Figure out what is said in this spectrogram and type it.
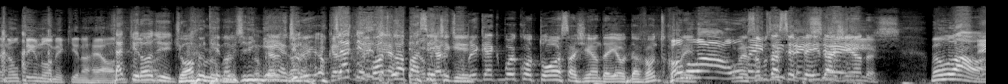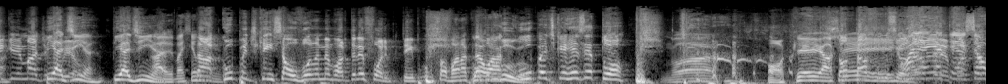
Eu não tenho nome aqui, na real. Será que tirou de, de óculos? Não tem nome de Eu ninguém quero agora. Será que tem foto é- capacete eu quero aqui? descobrir quem é que boicotou essa agenda aí. ó. Vamos descobrir. Vamos lá, 1 Começamos a CPI da agenda. Vamos lá, ó. Tem Piadinha, piadinha. Ah, vai ser Não, um... a culpa é de quem salvou na memória do telefone, porque tem como salvar na conta Não, a do Google. culpa é de quem resetou. Ok, ok. Só tá funcionando Olha aí, atenção.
